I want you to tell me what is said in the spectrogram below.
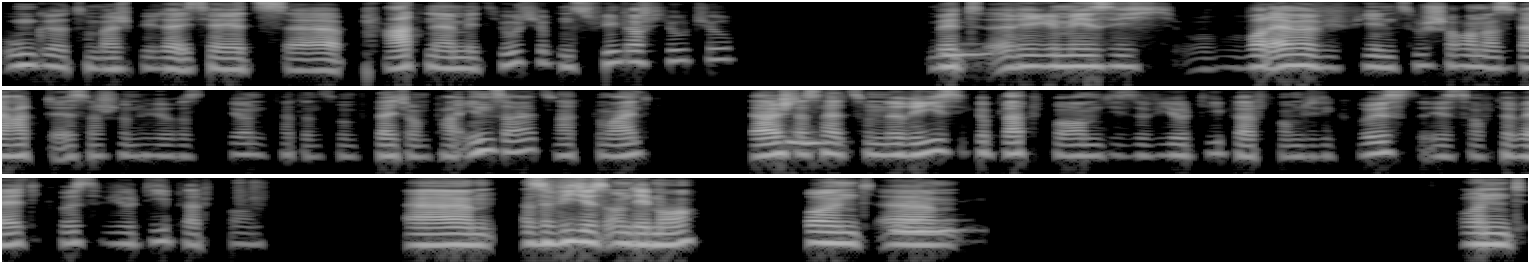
Unge zum Beispiel, der ist ja jetzt, äh, Partner mit YouTube und streamt auf YouTube mit Mhm. regelmäßig whatever wie vielen Zuschauern. Also, der hat der ist da schon 'n höheres Tier und hat dann so vielleicht auch 'n paar Insights und hat gemeint, dadurch, dass Mhm. halt so 'ne riesige Plattform, diese VOD-Plattform, die die größte ist auf der Welt, die größte VOD-Plattform, ähm, also, Videos on Demand und, ähm Mhm. und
